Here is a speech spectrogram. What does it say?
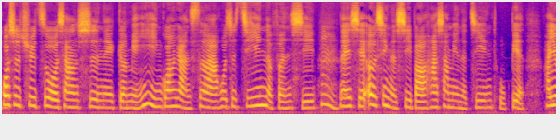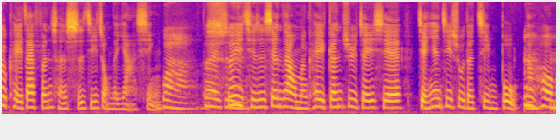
或是去做像是那个免疫荧光染色啊，或是基因的分析。嗯，那一些恶性的细胞，它上面的基因突变，它又可以再分成十几种的亚型。哇，对，所以其实现在我们可以根据这一些。检验技术的进步，然后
